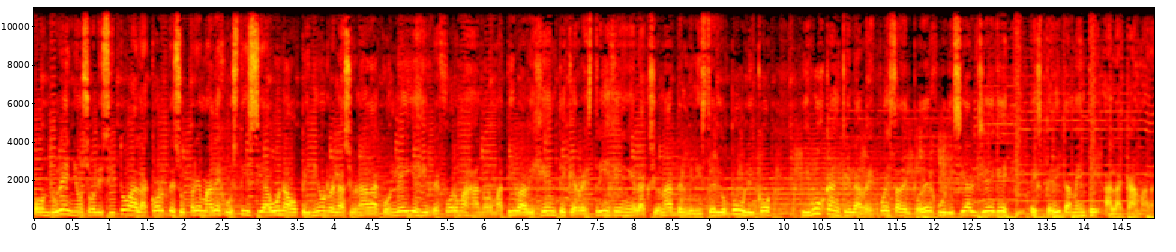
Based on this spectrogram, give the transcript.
hondureño solicitó a la Corte Suprema de Justicia una opinión relacionada con leyes y reformas a normativa vigente que restringen el accionar del Ministerio Público y buscan que la respuesta del Poder Judicial llegue expeditamente a la Cámara.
